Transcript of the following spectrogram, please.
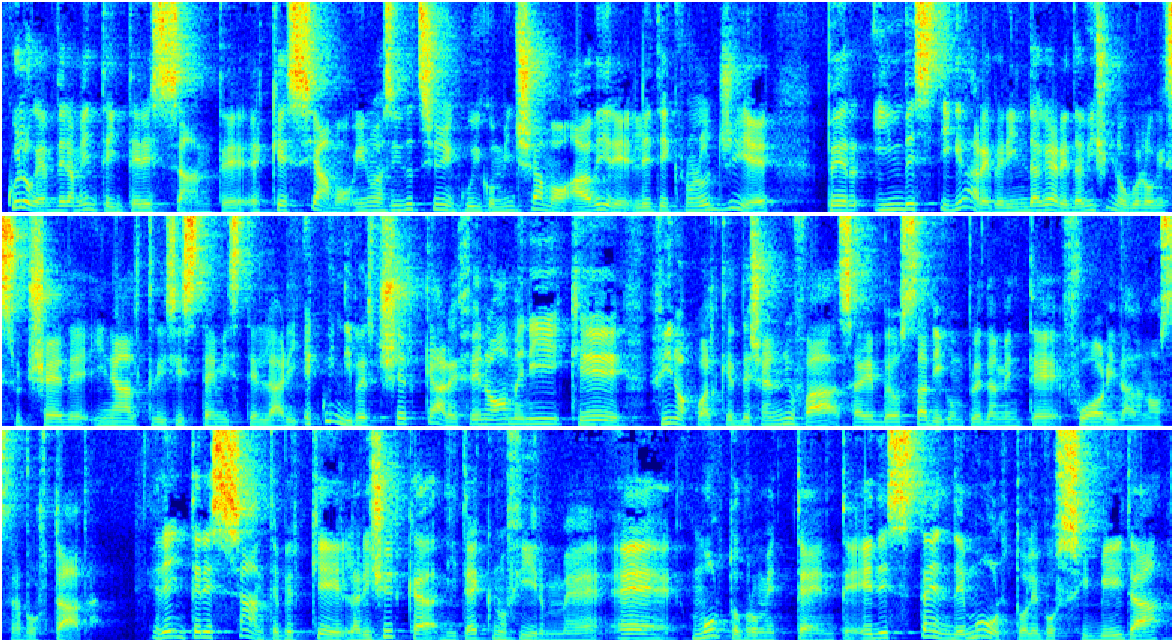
Quello che è veramente interessante è che siamo in una situazione in cui cominciamo a avere le tecnologie per investigare, per indagare da vicino quello che succede in altri sistemi stellari e quindi per cercare fenomeni che fino a qualche decennio fa sarebbero stati completamente fuori dalla nostra portata. Ed è interessante perché la ricerca di tecnofirme è molto promettente ed estende molto le possibilità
